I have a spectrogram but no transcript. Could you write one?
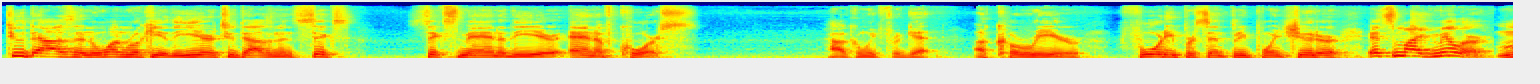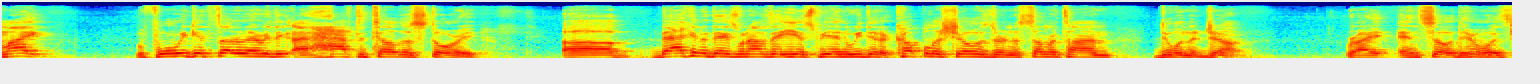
2001 Rookie of the Year, 2006 Sixth Man of the Year, and of course, how can we forget a career 40% three-point shooter? It's Mike Miller. Mike, before we get started with everything, I have to tell this story. Uh, back in the days when I was at ESPN, we did a couple of shows during the summertime doing the jump, right? And so there was,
